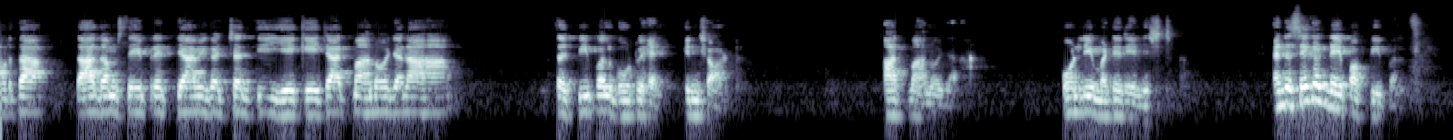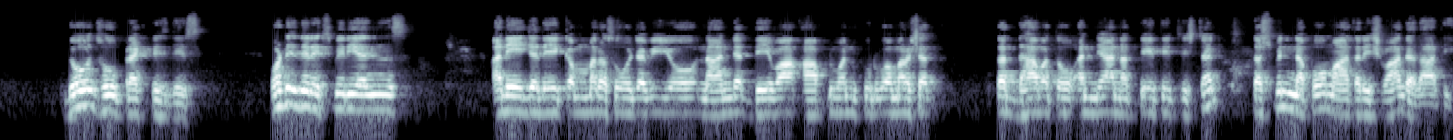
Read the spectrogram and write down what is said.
vrta tagamste pretyami gachanti ye kechatmano janaha. Such people go to hell, in short. Atmano jana. Only materialist. And the second type of people, those who practice this, what is their experience? अनेजदेकं मनसो जवीयो नान्यदेवा आपनुवन् पूर्वमर्षत् तद्धावतो अन्या नत्येति तिष्ठन् तस्मिन्नपो मातरिश्वा ददाति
